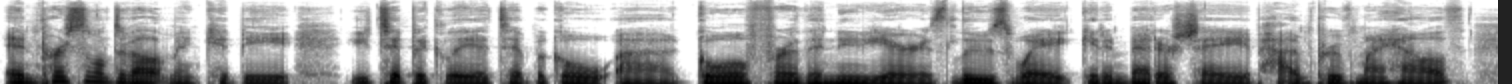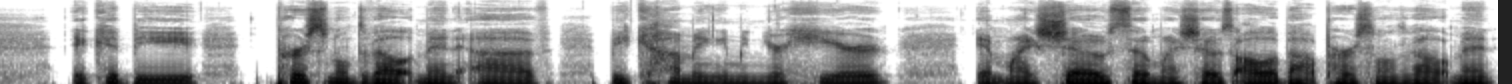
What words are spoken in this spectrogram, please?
And personal development could be you typically a typical uh, goal for the new year is lose weight, get in better shape, improve my health. It could be personal development of becoming, I mean, you're here at my show. So my show's all about personal development,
